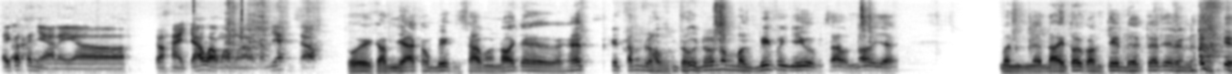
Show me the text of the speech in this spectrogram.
Thấy có cái nhà này uh, cho hai cháu ông ông cảm giác sao? Tôi cảm giác không biết sao mà nói chứ hết cái tấm lòng tôi nó nó mừng biết bao nhiêu sao mà nói vậy mình đời tôi còn chưa được nữa chứ đừng nói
